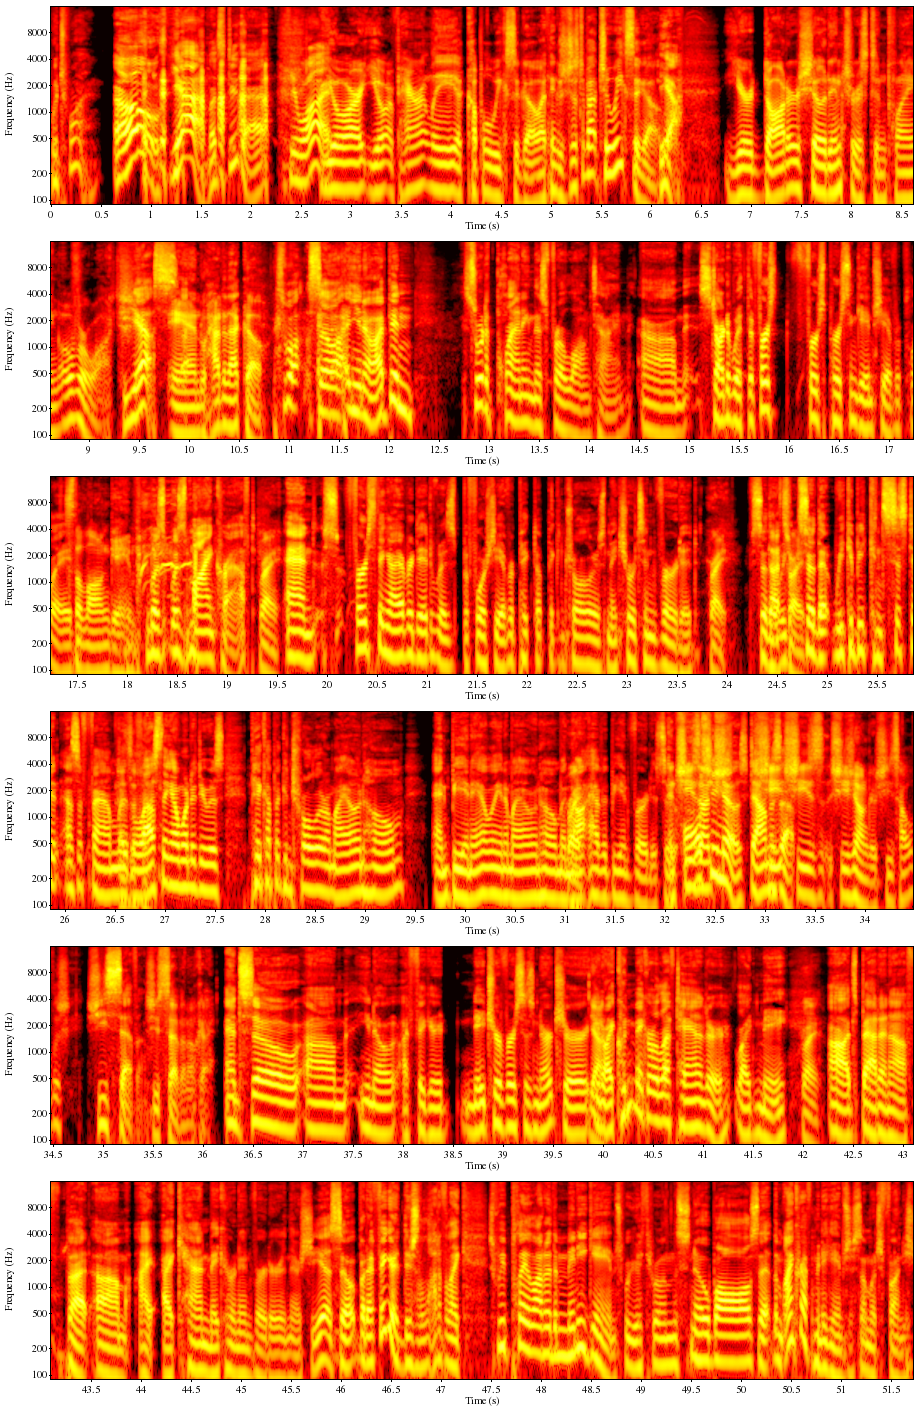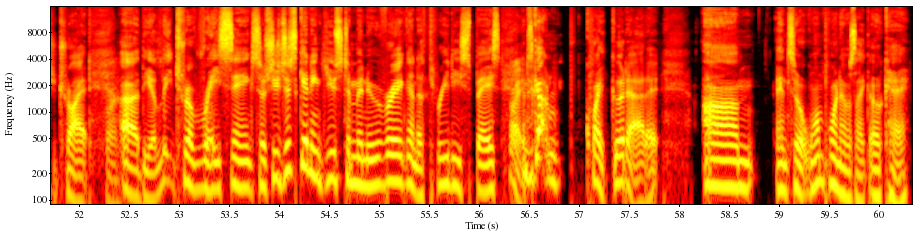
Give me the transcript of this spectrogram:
which one? Oh, yeah. Let's do that if you want. You're you're apparently a couple weeks ago. I think it was just about two weeks ago. yeah. Your daughter showed interest in playing Overwatch. Yes. And how did that go? So, well, so uh, you know, I've been sort of planning this for a long time. Um, started with the first first person game she ever played It's the long game. was was Minecraft. Right. And s- first thing I ever did was before she ever picked up the controller is make sure it's inverted. right. So that That's we right. so that we could be consistent as a family. As a the last thing I want to do is pick up a controller in my own home and be an alien in my own home and Right. not have it be inverted. So And she's all on- she knows, down she- is up. She's she's younger. She's how old is she? She's seven. She's seven. Okay. And so, um, you know, I figured nature versus nurture. Yeah. You know, I couldn't make her a left-hander like me. Right. Uh, it's bad enough, but um, I I can make her an inverter, and there she is. So, but I figured there's a lot of like, so we play a lot of the mini games where you're throwing the snowballs. That the Minecraft mini games are so much fun. You should try it. Uh, the Elytra racing. So she's just getting used to maneuvering in a 3D space, Right. and has gotten quite good at it. Um, and so at one point I was like, okay.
